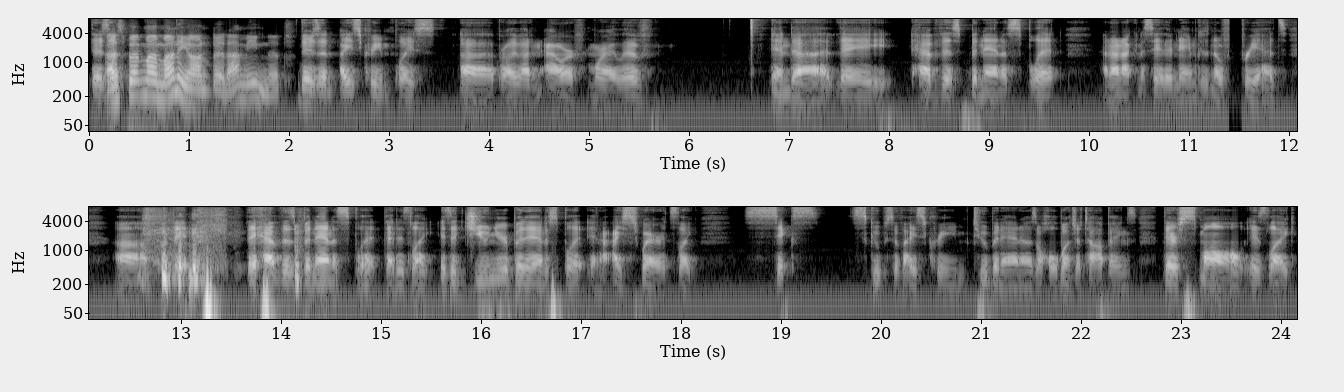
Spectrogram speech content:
there's I a spent my money on it. I'm eating it. there's an ice cream place uh, probably about an hour from where I live, and uh, they have this banana split. And I'm not going to say their name because no free ads. Um, but they they have this banana split that is like it's a junior banana split, and I swear it's like six scoops of ice cream, two bananas, a whole bunch of toppings. Their small is like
